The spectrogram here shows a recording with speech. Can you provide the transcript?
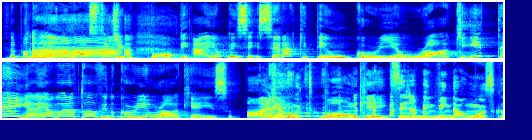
Falei, pô, ah. eu não gosto de pop. Aí eu pensei, será que tem um Korean rock? E tem! Aí agora eu tô ouvindo Korean rock, é isso. Olha, muito bom, Kate. Seja bem-vindo ao, músico,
